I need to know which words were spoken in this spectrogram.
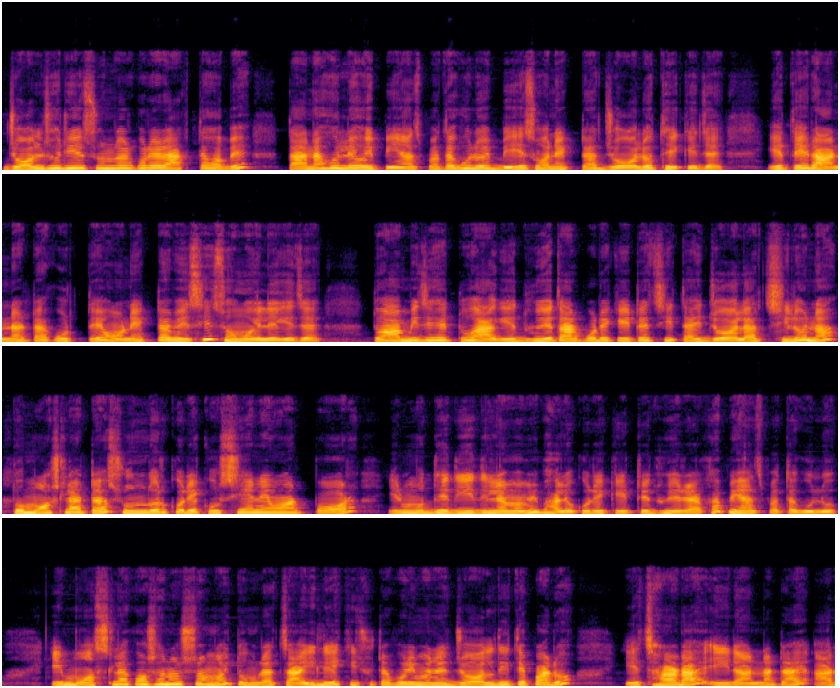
জল ঝরিয়ে সুন্দর করে রাখতে হবে, তা না হলে ওই পেঁয়াজ পাতাগুলোয় বেশ অনেকটা জলও থেকে যায়। এতে রান্নাটা করতে অনেকটা বেশি সময় লেগে যায়। তো আমি যেহেতু আগে ধুয়ে তারপরে কেটেছি, তাই জল আর ছিল না। তো মশলাটা সুন্দর করে কষিয়ে নেওয়ার পর এর মধ্যে দিয়ে দিলাম আমি ভালো করে কেটে ধুয়ে রাখা পেঁয়াজ পাতাগুলো। এই মশলা কষানোর সময় তোমরা চাইলে কিছুটা পরিমাণে জল দিতে পারো। এছাড়া এই রান্নাটায় আর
